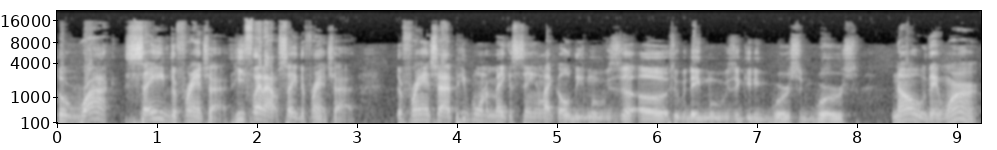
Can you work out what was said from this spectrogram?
The Rock saved the franchise. He flat out saved the franchise. The franchise people want to make it seem like oh these movies are uh Super Day movies are getting worse and worse. No, they weren't.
